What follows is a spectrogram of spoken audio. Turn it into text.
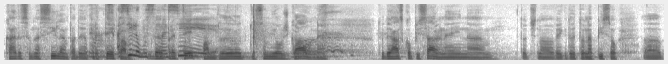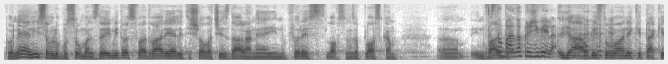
kaj, da sem nasilen, pa da jo pretepam. Ja, a si da ljubosumen, jo si- pretepam, da, da sem jo žgal. Ne. Je dejansko pisal ne, in um, točno ve, kdo je to napisal. Uh, ne, nisem ljubosumen, zdaj mi dva sva dva reality šova čez dala ne, in res lahko sem zaploskam. Um, in Da sta oba dva preživela. Ja, v bistvu imamo neke take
